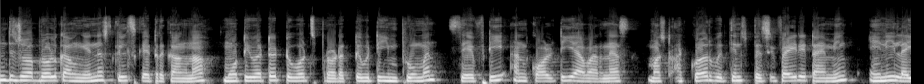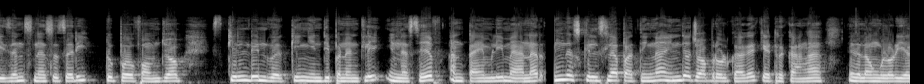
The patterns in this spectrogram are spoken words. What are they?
இந்த ஜாப் ரோலுக்கு அவங்க என்ன ஸ்கில்ஸ் கேட்டிருக்காங்கன்னா motivated towards productivity improvement safety and quality awareness must acquire within specified timing any licence necessary to perform job skilled in working independently in a safe and timely manner இந்த ஸ்கில்ஸில் பார்த்தீங்கன்னா இந்த ஜாப் ரோலுக்காக கேட்டிருக்காங்க இதில் உங்களுடைய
